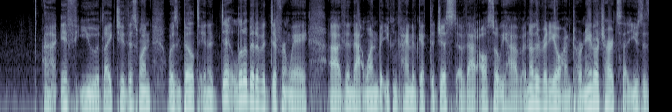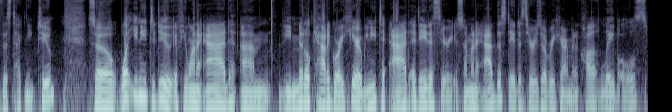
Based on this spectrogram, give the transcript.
Uh, if you would like to. This one was built in a little bit of a different way uh, than that one, but you can kind of get the gist of that. Also, we have another video on tornado charts that uses this technique too. So what you need to do if you want to add um, the middle category here, we need to add a data series. So I'm going to add this data series over here. I'm going to call it labels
